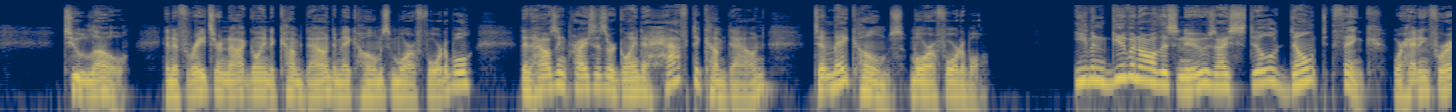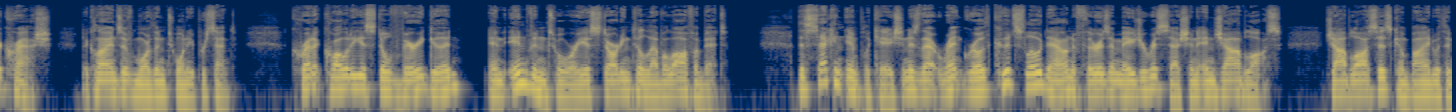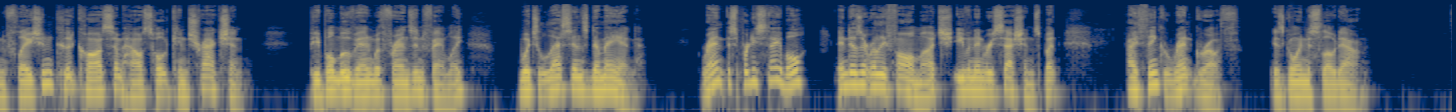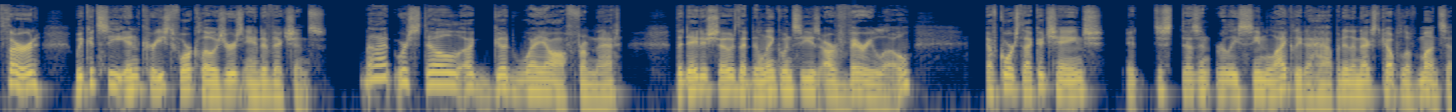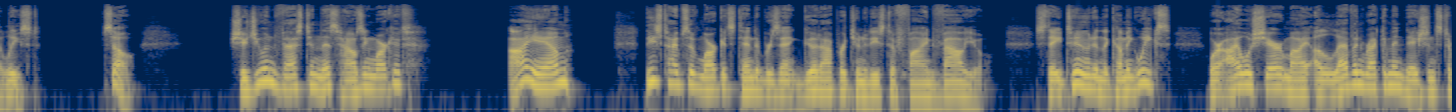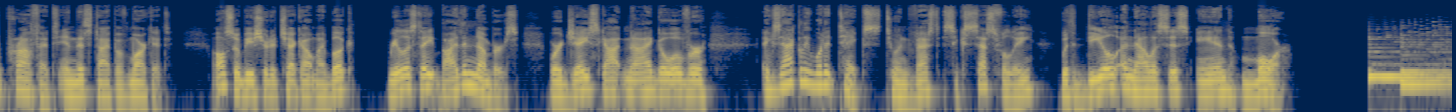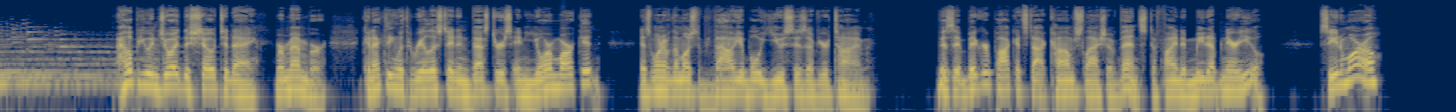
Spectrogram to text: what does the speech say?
too low, and if rates are not going to come down to make homes more affordable, then housing prices are going to have to come down to make homes more affordable. Even given all this news, I still don't think we're heading for a crash, declines of more than 20%. Credit quality is still very good, and inventory is starting to level off a bit. The second implication is that rent growth could slow down if there is a major recession and job loss. Job losses combined with inflation could cause some household contraction. People move in with friends and family, which lessens demand. Rent is pretty stable and doesn't really fall much, even in recessions, but I think rent growth is going to slow down. Third, we could see increased foreclosures and evictions. But we're still a good way off from that. The data shows that delinquencies are very low. Of course, that could change. It just doesn't really seem likely to happen in the next couple of months, at least. So, should you invest in this housing market? I am. These types of markets tend to present good opportunities to find value. Stay tuned in the coming weeks, where I will share my 11 recommendations to profit in this type of market. Also, be sure to check out my book, Real Estate by the Numbers, where Jay Scott and I go over exactly what it takes to invest successfully with deal analysis and more. I hope you enjoyed the show today. Remember, connecting with real estate investors in your market is one of the most valuable uses of your time. Visit biggerpockets.com/events to find a meetup near you. See you tomorrow.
